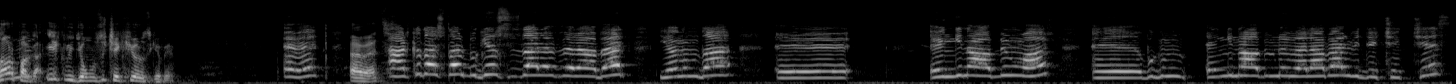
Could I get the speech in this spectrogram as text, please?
Sarp Aga ilk videomuzu çekiyoruz gibi. Evet. Evet. Arkadaşlar bugün sizlerle beraber yanımda eee, Engin abim var. Eee, bugün Engin abimle beraber video çekeceğiz.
